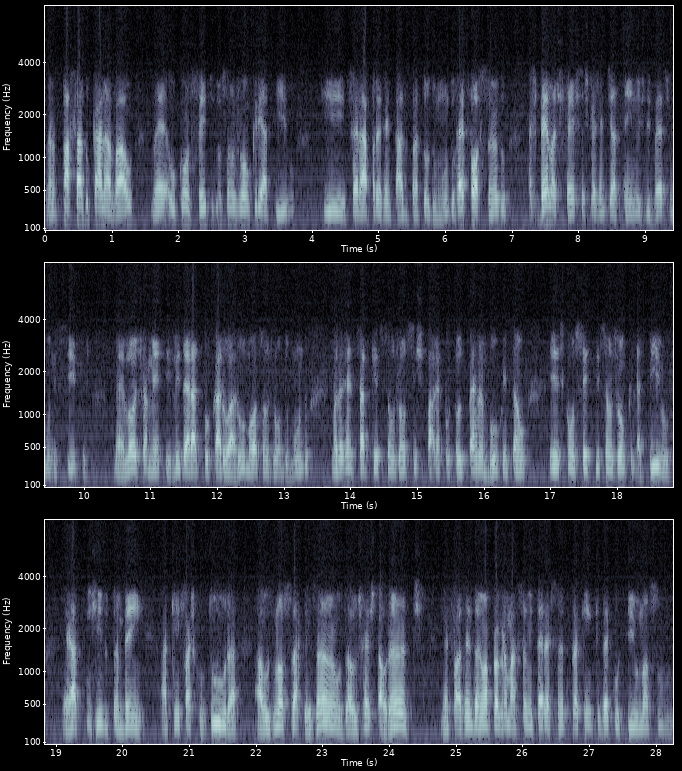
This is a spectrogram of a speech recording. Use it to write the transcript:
né? passado o carnaval, né, o conceito do São João Criativo, que será apresentado para todo mundo, reforçando as belas festas que a gente já tem nos diversos municípios, né, logicamente liderado por Caruaru, maior São João do mundo, mas a gente sabe que esse São João se espalha por todo Pernambuco, então esse conceito de São João Criativo, é, atingindo também a quem faz cultura, aos nossos artesãos, aos restaurantes, né, fazendo aí uma programação interessante para quem quiser curtir o nosso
